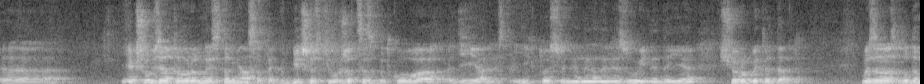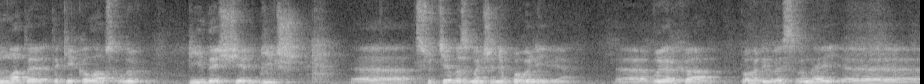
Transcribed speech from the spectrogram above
е, е, якщо взяти виробництво м'яса, так в більшості вже це збиткова діяльність, і ніхто сьогодні не аналізує і не дає, що робити далі. Ми зараз будемо мати такий колапс, коли піде ще більш е, суттєве зменшення поголів'я. Е, ВРХ, поголів'я свиней, е,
